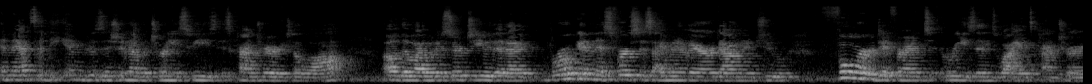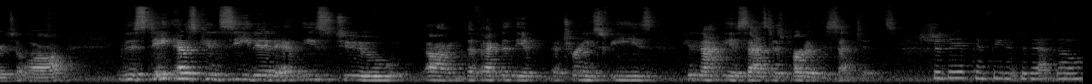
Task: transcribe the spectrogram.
and that's that the imposition of attorney's fees is contrary to law. Although I would assert to you that I've broken this first assignment of error down into four different reasons why it's contrary to law. The state has conceded at least to, um, the fact that the attorney's fees cannot be assessed as part of the sentence. Should they have conceded to that, though?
